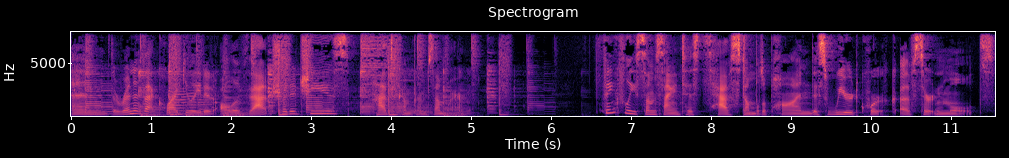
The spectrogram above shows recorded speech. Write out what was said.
And the rennet that coagulated all of that shredded cheese had to come from somewhere. Thankfully, some scientists have stumbled upon this weird quirk of certain molds.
